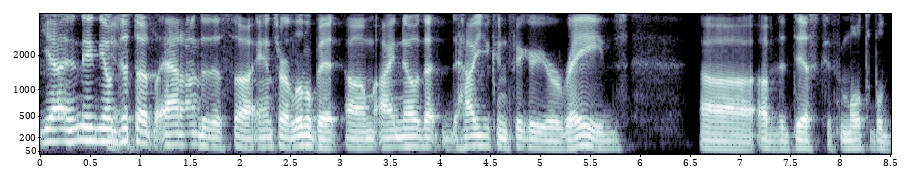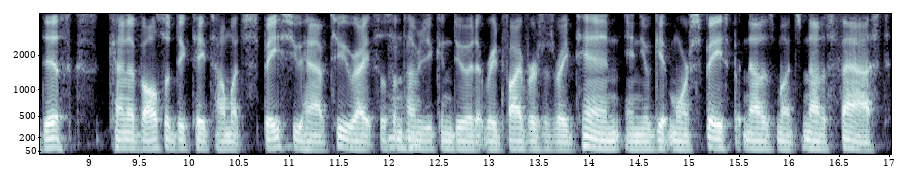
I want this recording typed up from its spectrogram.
Yeah, and, and, you know, Yeah. just to add on to this uh, answer a little bit, um, I know that how you configure your raids uh, of the disks, if multiple disks, kind of also dictates how much space you have too, right? So sometimes you can do it at RAID five versus RAID ten, and you'll get more space, but not as much, not as fast.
